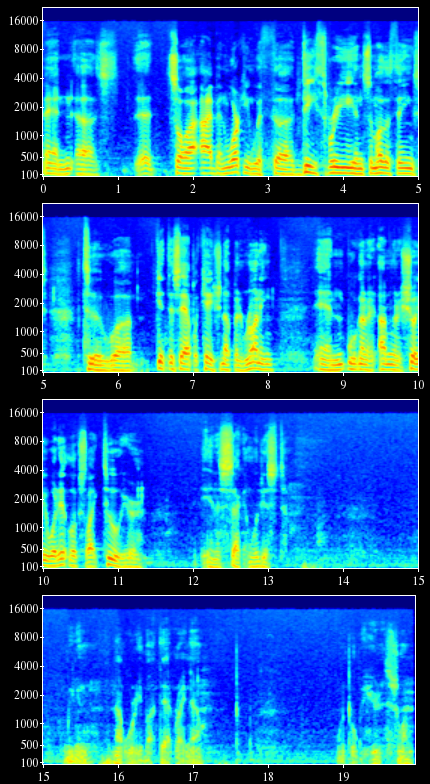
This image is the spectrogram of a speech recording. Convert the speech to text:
And uh, uh, so I, I've been working with uh, D3 and some other things to uh, get this application up and running. And we're gonna, I'm gonna show you what it looks like too here in a second. We'll just, we can not worry about that right now. Over here, this one.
